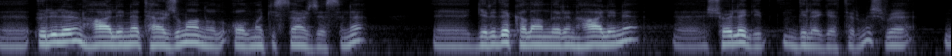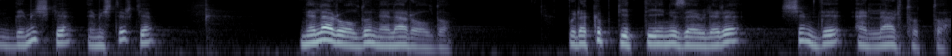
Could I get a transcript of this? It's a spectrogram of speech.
e, ölülerin haline tercüman ol, olmak istercesine e, geride kalanların halini e, şöyle dile getirmiş ve demiş ki demiştir ki neler oldu neler oldu. Bırakıp gittiğiniz evleri şimdi eller tuttu.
